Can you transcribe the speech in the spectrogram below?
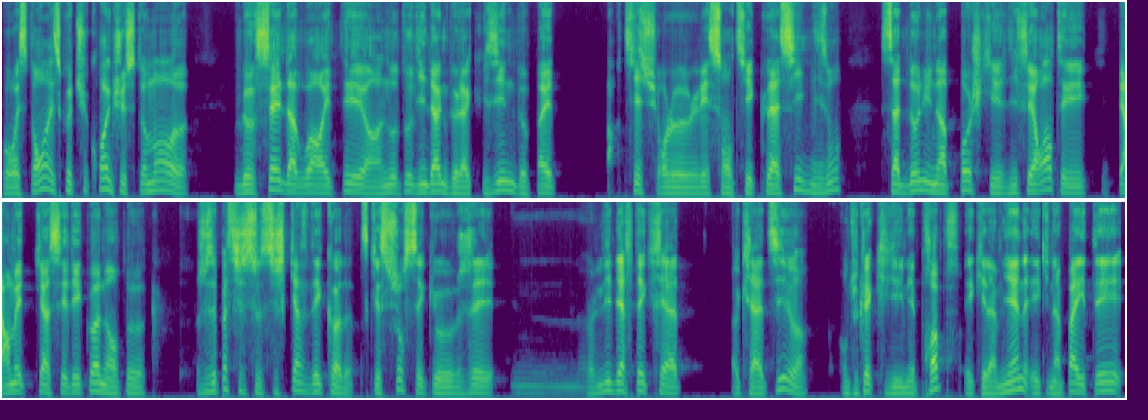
au restaurant. Est-ce que tu crois que justement euh, le fait d'avoir été un autodidacte de la cuisine, de ne pas être parti sur les sentiers classiques, disons, ça te donne une approche qui est différente et qui te permet de casser des codes un peu? Je ne sais pas si je, casse des codes. Ce qui est sûr, c'est que j'ai une liberté euh, créative, en tout cas qui m'est propre et qui est la mienne et qui n'a pas été,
